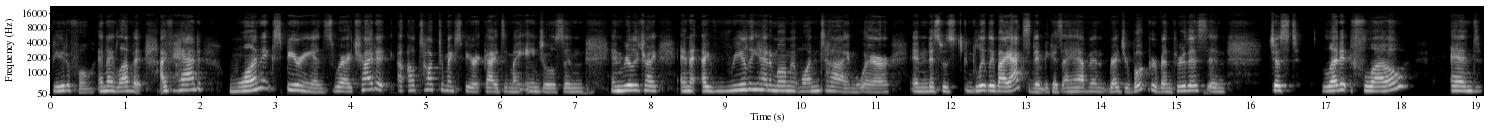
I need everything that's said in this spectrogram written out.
beautiful. And I love it. I've had one experience where I try to I'll talk to my spirit guides and my angels and and really try and I really had a moment one time where and this was completely by accident because I haven't read your book or been through this and just let it flow and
